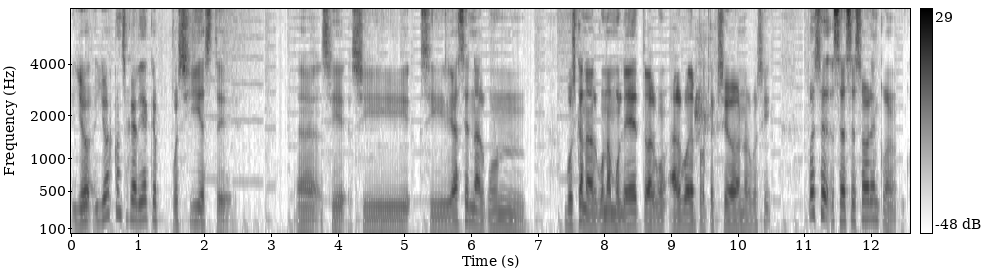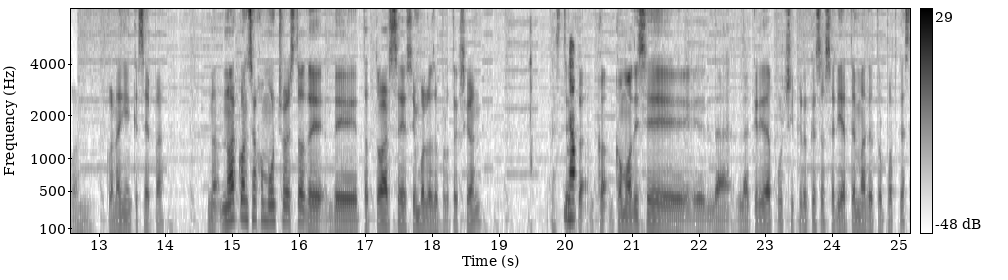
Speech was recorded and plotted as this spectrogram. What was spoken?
yo, yo aconsejaría que pues sí este eh, si, si, si hacen algún buscan algún amuleto algún, algo de protección algo así pues se, se asesoren con, con, con alguien que sepa. No, no aconsejo mucho esto de, de tatuarse símbolos de protección Este, No. co- co- como dice eh, la, la querida Puchi creo que eso sería tema de otro podcast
